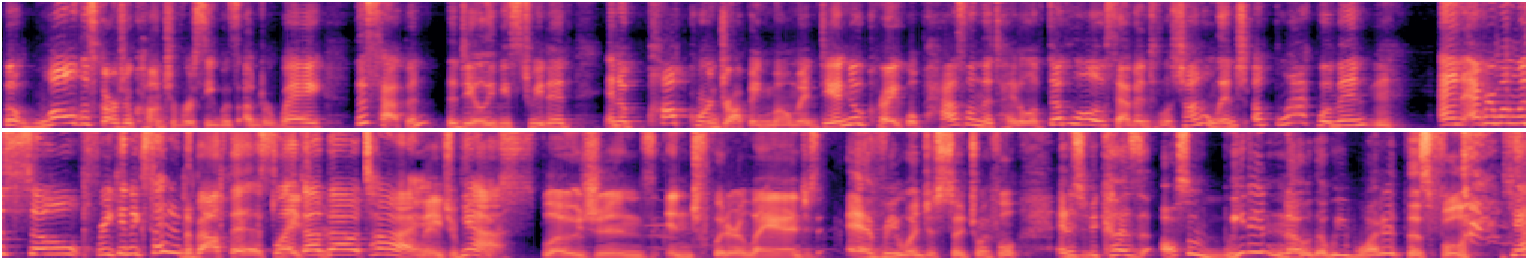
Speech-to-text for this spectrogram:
But while the ScarJo controversy was underway, this happened. The Daily Beast tweeted, in a popcorn dropping moment, Daniel Craig will pass on the title of 007 to Lashana Lynch, a black woman. Mm. And everyone was so freaking excited about this. Like, Major. about time. major yeah. explosions in Twitter land, just everyone just so joyful. And it's because also we didn't know that we wanted this fully. Yeah.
